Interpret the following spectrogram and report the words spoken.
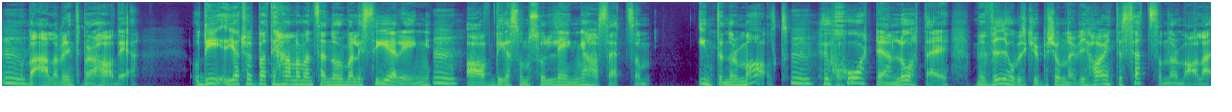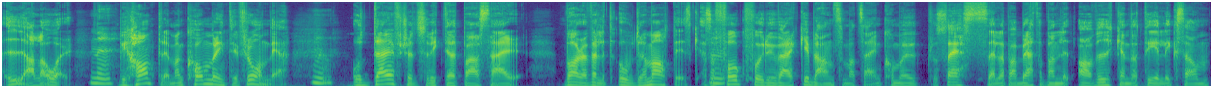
Mm. Och bara alla vill inte bara ha det. Och det, jag tror bara att det handlar om en så normalisering Mm. av det som så länge har sett som inte normalt. Mm. Hur hårt det än låter. Men vi hbtq-personer, vi har inte sett som normala i alla år. Nej. Vi har inte det, man kommer inte ifrån det. Mm. Och därför tror jag att det är så viktigt att bara så här, vara väldigt odramatisk. Alltså Mm. folk får ju det att verka ibland som att så här, en komma ut-process eller att bara berätta att man är lite avvikande, att det är liksom,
